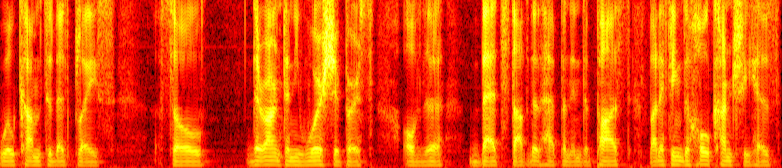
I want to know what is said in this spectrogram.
will come to that place. So there aren't any worshippers of the bad stuff that happened in the past, but I think the whole country has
